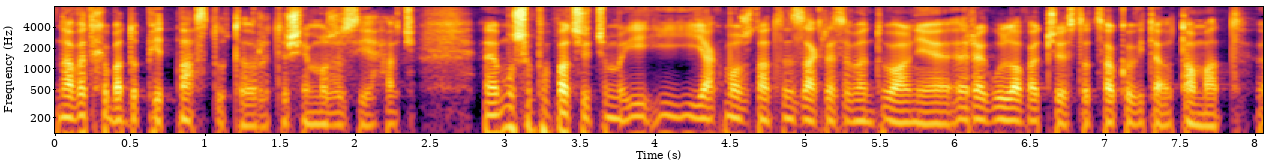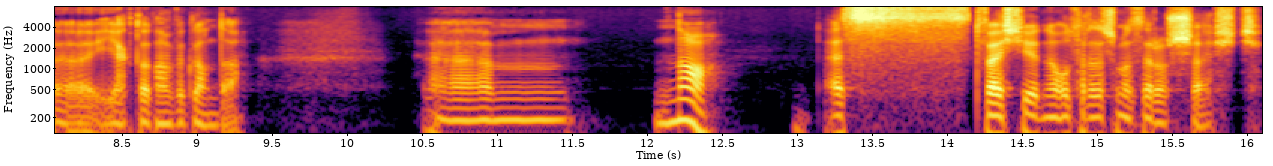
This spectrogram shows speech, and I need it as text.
Nawet chyba do 15 teoretycznie może zjechać. E, muszę popatrzeć, czy, i, jak można ten zakres ewentualnie regulować, czy jest to całkowity automat, e, jak to tam wygląda. Um, no, S21 Ultra też ma 0,6.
